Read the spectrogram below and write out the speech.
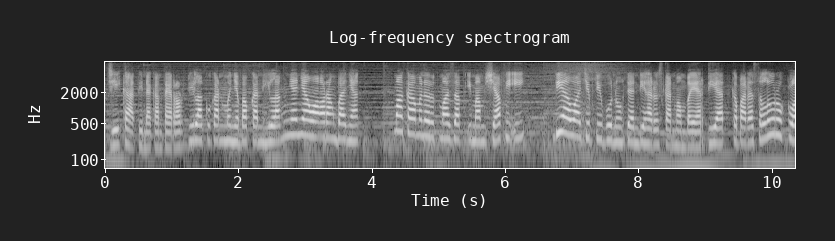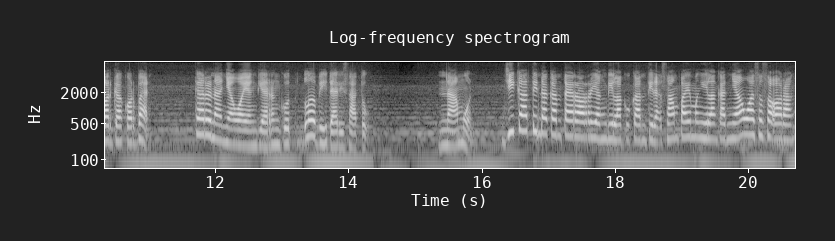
Jika tindakan teror dilakukan menyebabkan hilangnya nyawa orang banyak, maka menurut mazhab Imam Syafi'i, dia wajib dibunuh dan diharuskan membayar diat kepada seluruh keluarga korban karena nyawa yang dia renggut lebih dari satu. Namun, jika tindakan teror yang dilakukan tidak sampai menghilangkan nyawa seseorang,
